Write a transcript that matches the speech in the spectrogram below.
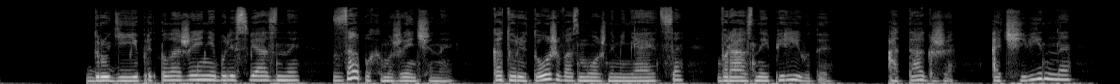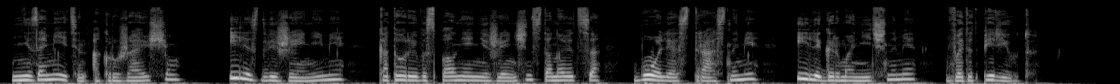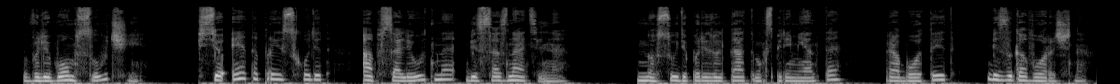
Другие предположения были связаны с запахом женщины, который тоже, возможно, меняется в разные периоды, а также, очевидно, незаметен окружающим или с движениями, которые в исполнении женщин становятся более страстными или гармоничными в этот период. В любом случае, все это происходит абсолютно бессознательно, но, судя по результатам эксперимента, работает безоговорочно.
